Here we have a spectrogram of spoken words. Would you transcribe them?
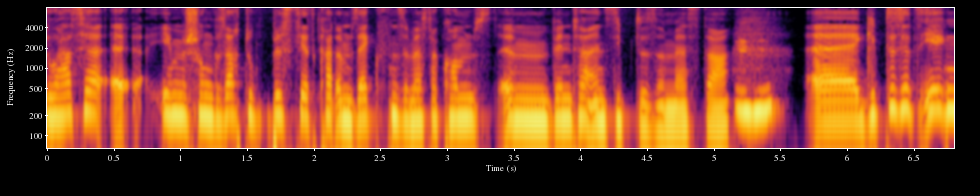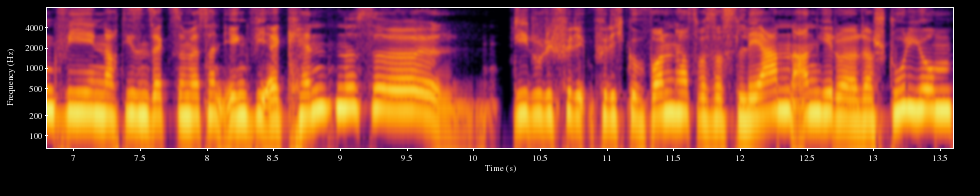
Du hast ja äh, eben schon gesagt, du bist jetzt gerade im sechsten Semester, kommst im Winter ins siebte Semester. Mhm. Äh, gibt es jetzt irgendwie nach diesen sechs Semestern irgendwie Erkenntnisse, die du für, für dich gewonnen hast, was das Lernen angeht oder das Studium?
